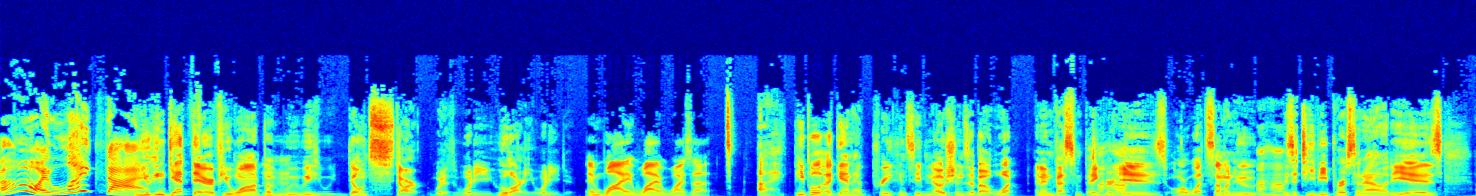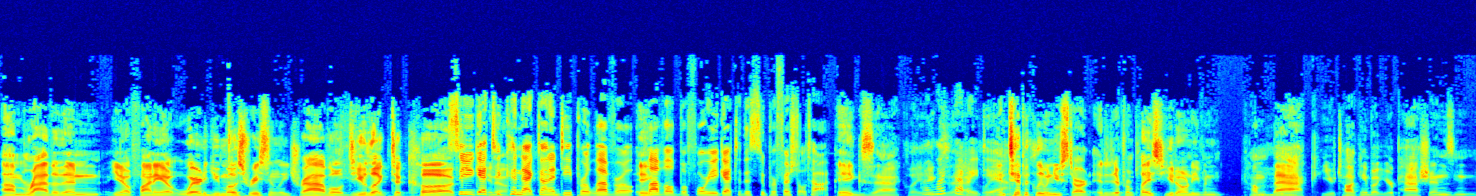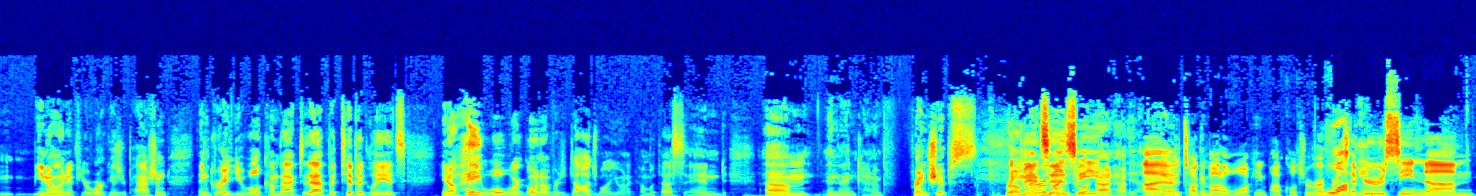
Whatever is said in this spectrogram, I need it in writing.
Oh, I like that. And you can get there if you want, but Mm-hmm. we, we, we don't start with what do you who are you what do you do. And why why why is that? uh, people again have preconceived notions about what an investment banker Uh-huh. is or what someone who is a TV personality is, um, rather than you know finding out where did you most recently travel? Do you like to cook? so you get to know? connect on a deeper level level before you get to the superficial talk. Exactly. I like that idea. And typically, when you start at a different place, you don't even come Mm-hmm. back. You're talking about your passions, and, you know, and if your work is your passion, then great, you will come back to that. But typically, it's you know, hey, well, we're going over to dodgeball. You want to come with us? And um, and then kind of friendships, romances, me- whatnot happen. from Uh, there. talking about a walking pop culture reference. Have you ever seen um,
